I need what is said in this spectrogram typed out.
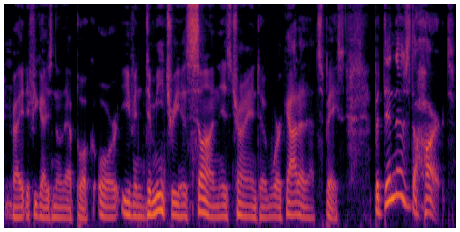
mm-hmm. right? If you guys know that book, or even Dmitri, his son, is trying to work out of that space. But then there's the heart.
